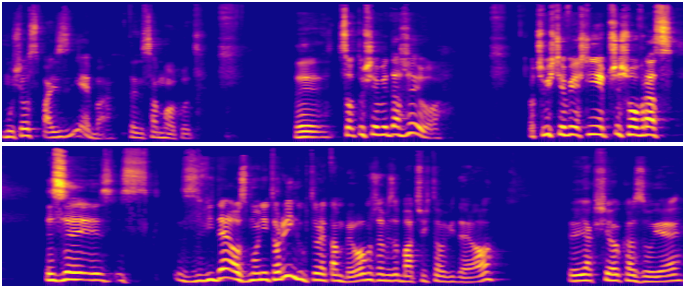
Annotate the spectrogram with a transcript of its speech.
musiał spaść z nieba ten samochód. Y, co tu się wydarzyło? Oczywiście wyjaśnienie przyszło wraz z, z, z wideo, z monitoringu, które tam było. Możemy zobaczyć to wideo. Jak się okazuje,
